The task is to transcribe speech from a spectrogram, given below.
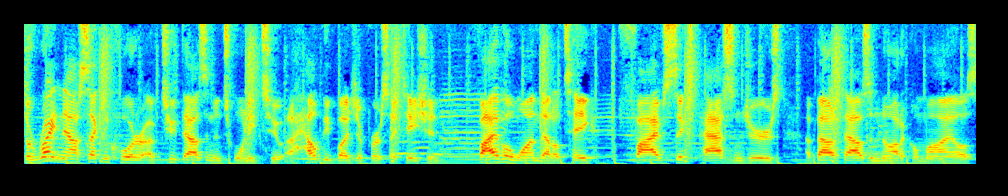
So right now, second quarter of 2022, a healthy budget for a Citation 501 that'll take five, six passengers, about a thousand nautical miles.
